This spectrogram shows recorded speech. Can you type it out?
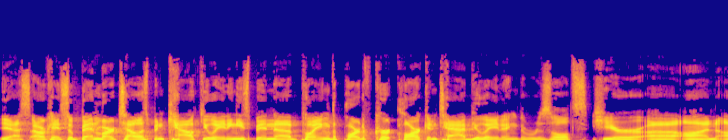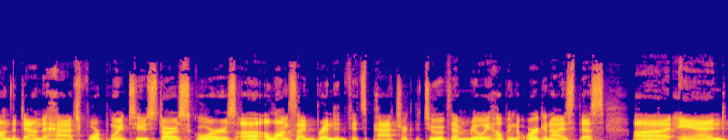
Yes. Okay. So Ben Bartel has been calculating. He's been uh, playing the part of Kurt Clark and tabulating the results here uh, on on the Down the Hatch 4.2 stars scores uh, alongside Brendan Fitzpatrick. The two of them really helping to organize this. Uh, and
